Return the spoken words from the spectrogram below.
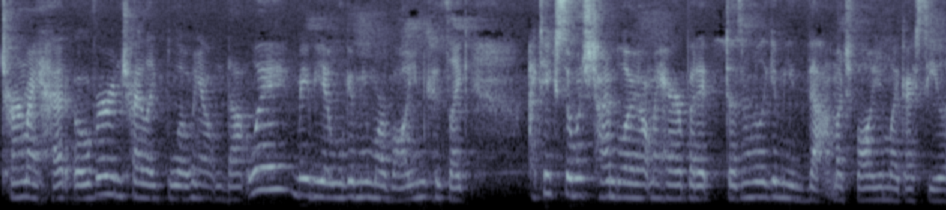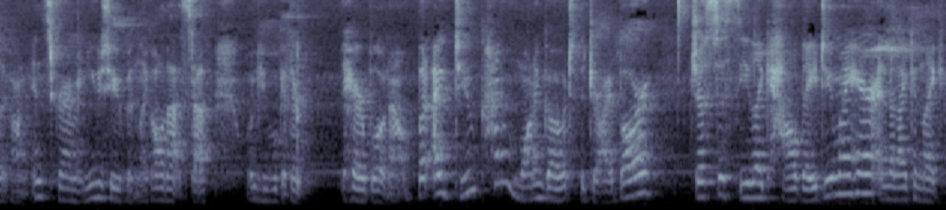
turn my head over and try like blowing out that way. Maybe it will give me more volume because like I take so much time blowing out my hair but it doesn't really give me that much volume like I see like on Instagram and YouTube and like all that stuff when people get their hair blown out. But I do kind of want to go to the dry bar just to see like how they do my hair and then I can like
